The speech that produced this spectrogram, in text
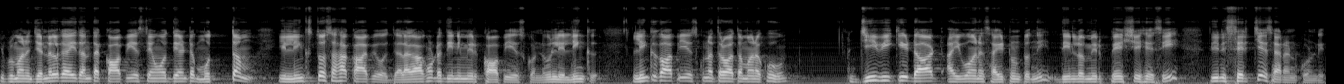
ఇప్పుడు మనం జనరల్గా ఇదంతా కాపీ చేస్తే ఏమవుద్ది అంటే మొత్తం ఈ లింక్స్తో సహా కాపీ అవుద్ది. అలా కాకుండా దీన్ని మీరు కాపీ చేసుకోండి. ఓన్లీ లింక్ లింక్ కాపీ చేసుకున్న తర్వాత మనకు జీవికి డాట్ ఐఓ అనే సైట్ ఉంటుంది. దీనిలో మీరు పేస్ట్ చేసేసి దీన్ని సెర్చ్ చేశారనుకోండి.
